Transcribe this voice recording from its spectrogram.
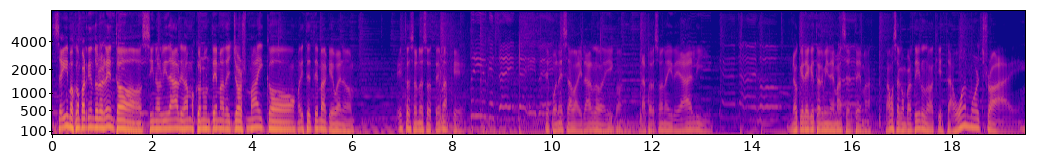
Seguimos compartiendo los lentos, inolvidable. Vamos con un tema de George Michael. Este tema que, bueno, estos son esos temas que te pones a bailarlo ahí con la persona ideal y no querés que termine más el tema. Vamos a compartirlo. Aquí está, One More Try.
